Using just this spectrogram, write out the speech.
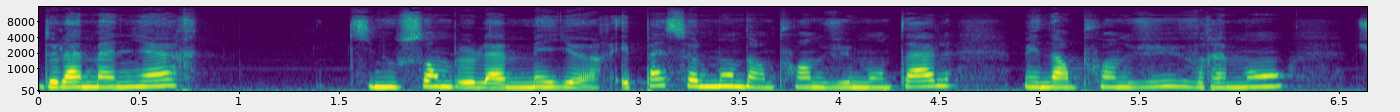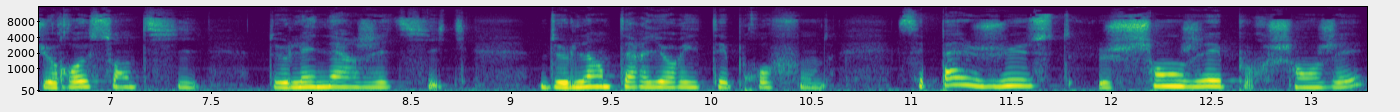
de la manière qui nous semble la meilleure, et pas seulement d'un point de vue mental, mais d'un point de vue vraiment du ressenti, de l'énergétique, de l'intériorité profonde. C'est pas juste changer pour changer,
